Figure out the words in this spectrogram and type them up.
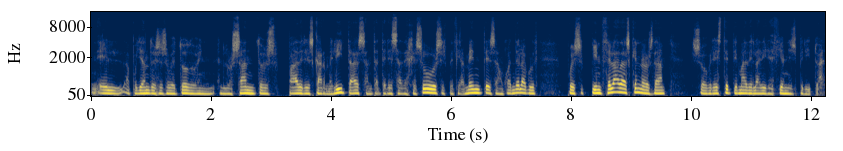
él, apoyándose sobre todo en, los santos padres carmelitas, Santa Teresa de Jesús, especialmente San Juan de la Cruz, pues pinceladas que nos da sobre este tema de la dirección espiritual.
